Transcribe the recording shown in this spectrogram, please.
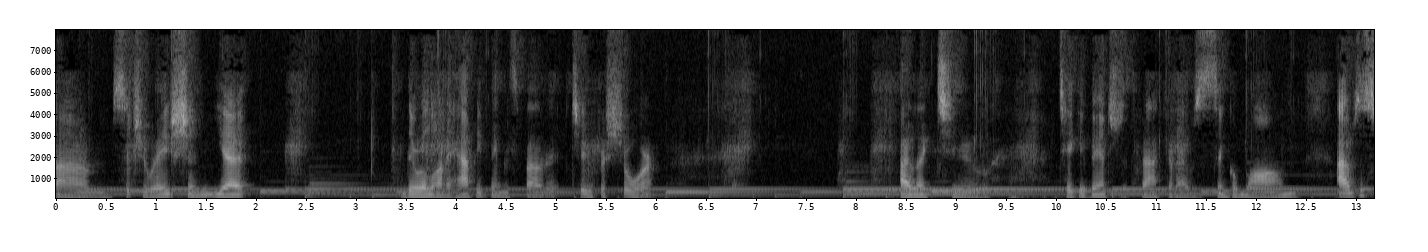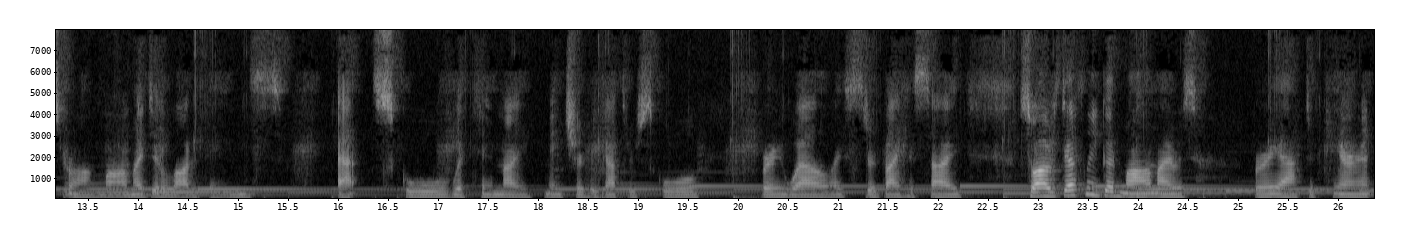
um, situation. Yet there were a lot of happy things about it too, for sure. I like to take advantage of the fact that I was a single mom. I was a strong mom. I did a lot of things at school with him. I made sure he got through school very well. I stood by his side. So I was definitely a good mom. I was a very active parent.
